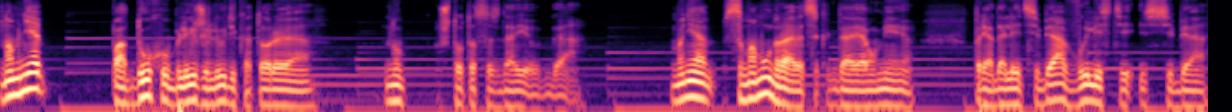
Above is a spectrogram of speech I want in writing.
Но мне по духу ближе люди, которые, ну, что-то создают, да. Мне самому нравится, когда я умею преодолеть себя, вылезти из себя.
